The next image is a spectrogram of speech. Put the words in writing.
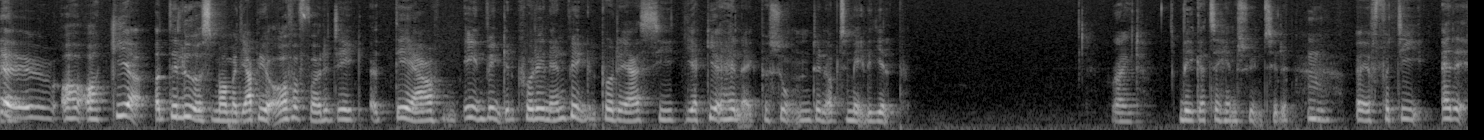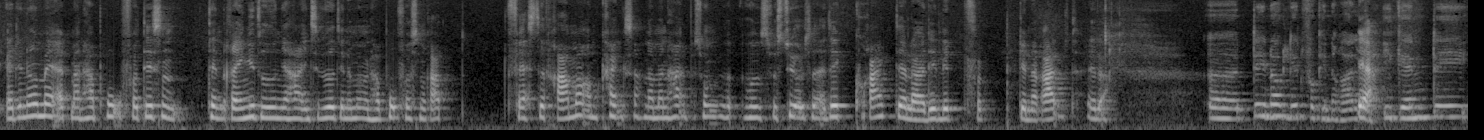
Ja. Øh, og, og giver, og det lyder som om, at jeg bliver offer for det. Det, det er en vinkel på det. En anden vinkel på det er at sige, at jeg giver heller ikke personen den optimale hjælp. Right. At tage hensyn til det. Mm. Øh, fordi er det, er det noget med, at man har brug for, det er sådan, den ringe viden, jeg har indtil videre, det er noget med, at man har brug for sådan ret faste rammer omkring sig, når man har en personlighedsforstyrrelse. Er det korrekt, eller er det lidt for generelt? Eller? Øh, det er nok lidt for generelt. Ja. Igen, det,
